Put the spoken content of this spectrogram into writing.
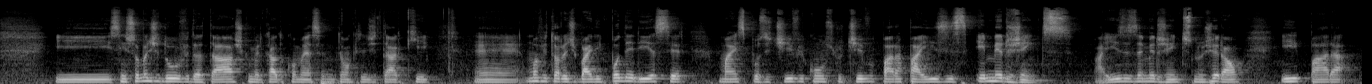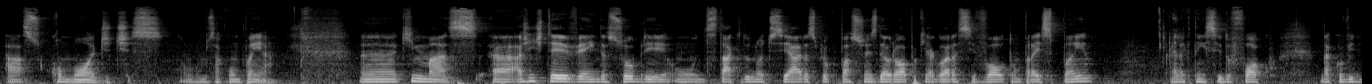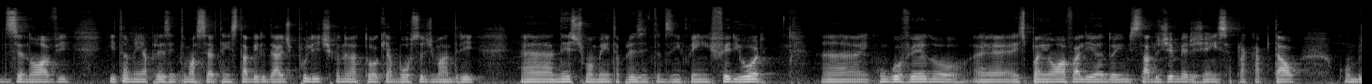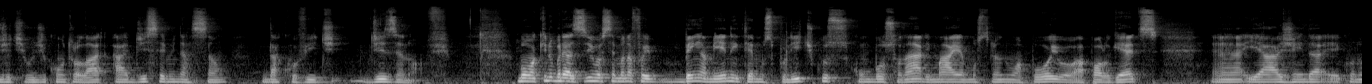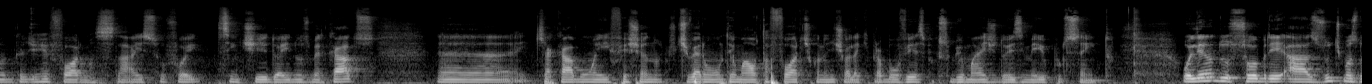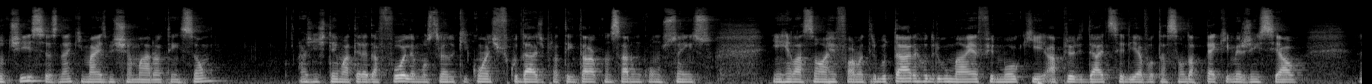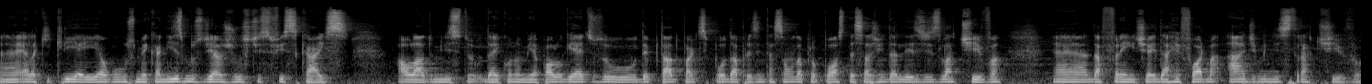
E sem sombra de dúvida, tá? acho que o mercado começa então a acreditar que é, uma vitória de Biden poderia ser mais positivo e construtivo para países emergentes, países emergentes no geral e para as commodities. Então vamos acompanhar. Uh, que mais? Uh, a gente teve ainda sobre o um destaque do noticiário as preocupações da Europa que agora se voltam para a Espanha ela que tem sido foco da Covid-19 e também apresenta uma certa instabilidade política. Não é à toa que a Bolsa de Madrid, uh, neste momento, apresenta desempenho inferior, uh, com o governo uh, espanhol avaliando aí um estado de emergência para a capital, com o objetivo de controlar a disseminação da Covid-19. Bom, aqui no Brasil a semana foi bem amena em termos políticos, com Bolsonaro e Maia mostrando um apoio a Paulo Guedes é, e a agenda econômica de reformas. Tá? Isso foi sentido aí nos mercados é, que acabam aí fechando, tiveram ontem uma alta forte quando a gente olha aqui para a Bovespa, que subiu mais de 2,5%. Olhando sobre as últimas notícias né, que mais me chamaram a atenção, a gente tem matéria da Folha mostrando que com a dificuldade para tentar alcançar um consenso em relação à reforma tributária, Rodrigo Maia afirmou que a prioridade seria a votação da PEC emergencial ela que cria aí alguns mecanismos de ajustes fiscais. Ao lado do ministro da Economia, Paulo Guedes, o deputado participou da apresentação da proposta dessa agenda legislativa é, da frente aí da reforma administrativa.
